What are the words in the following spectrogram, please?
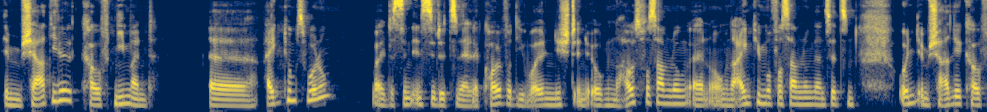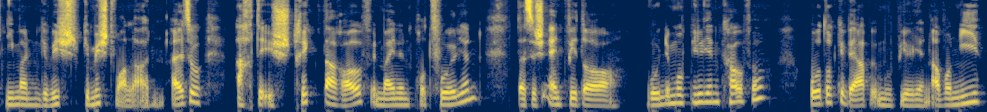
im Share Deal kauft niemand äh, Eigentumswohnung, weil das sind institutionelle Käufer, die wollen nicht in irgendeiner Hausversammlung, äh, in irgendeiner Eigentümerversammlung dann sitzen. Und im Deal kauft niemand einen Gemischtwarenladen. Also achte ich strikt darauf in meinen Portfolien, dass ich entweder Wohnimmobilien kaufe oder Gewerbeimmobilien, aber nie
